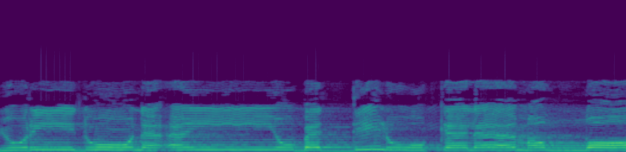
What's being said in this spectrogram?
يريدون أن يبدلوا كلام الله.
